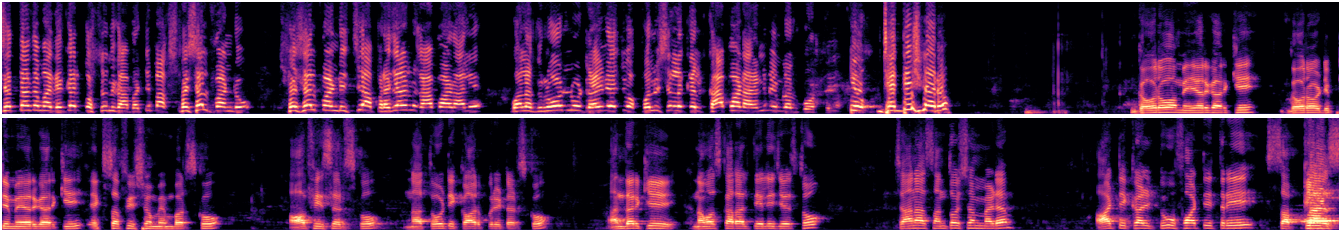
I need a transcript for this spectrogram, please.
చెత్త అంతా మా దగ్గరికి వస్తుంది కాబట్టి మాకు స్పెషల్ ఫండ్ స్పెషల్ ఫండ్ ఇచ్చి ఆ ప్రజలను కాపాడాలి వాళ్ళకి రోడ్లు డ్రైనేజ్ పొల్యూషన్లకి వెళ్ళి కాపాడాలని మిమ్మల్ని కోరుతున్నాం. జగదీష్ గారు. గౌరవ మేయర్ గారికి గౌరవ డిప్యూటీ మేయర్ గారికి ఎక్స్ అఫిషియో మెంబర్స్కు ఆఫీసర్స్కు నా తోటి కార్పొరేటర్స్కు అందరికీ నమస్కారాలు తెలియజేస్తూ చాలా సంతోషం madam. Article two forty three sub clause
